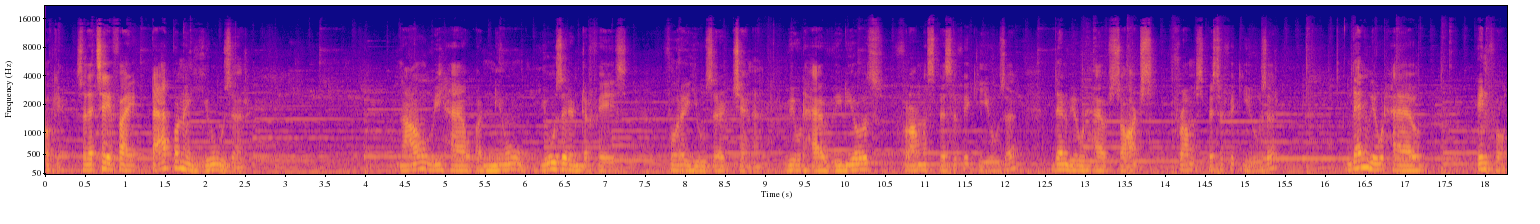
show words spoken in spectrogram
Okay so let's say if I tap on a user now we have a new user interface for a user channel. We would have videos from a specific user then we would have shorts from specific user then we would have info.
